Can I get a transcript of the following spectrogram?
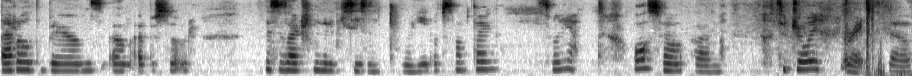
Battle of the Bands um, episode. This is actually gonna be season three of something. So yeah. Also, um, to join. All right. So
